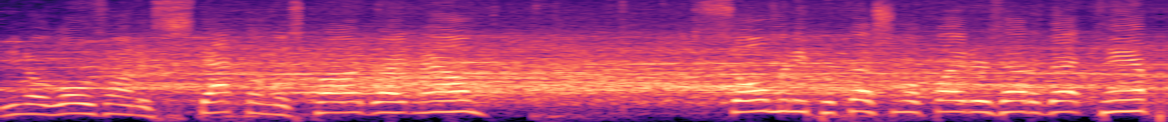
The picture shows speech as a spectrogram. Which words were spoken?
You know, Lauzon is stacked on this card right now. So many professional fighters out of that camp,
